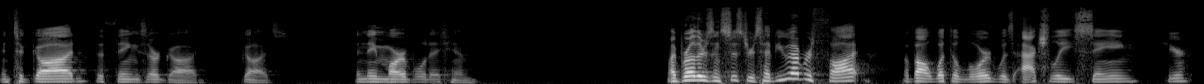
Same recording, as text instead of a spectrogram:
and to God the things are God, God's. And they marveled at him. My brothers and sisters, have you ever thought about what the Lord was actually saying here?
